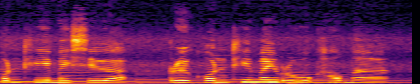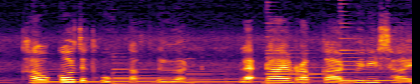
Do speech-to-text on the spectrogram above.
คนที่ไม่เชื่อ หรือคนที่ไม่รู้เข้ามา เขาก็จะถูกตักเตือน และได้รับการวินิจฉัย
